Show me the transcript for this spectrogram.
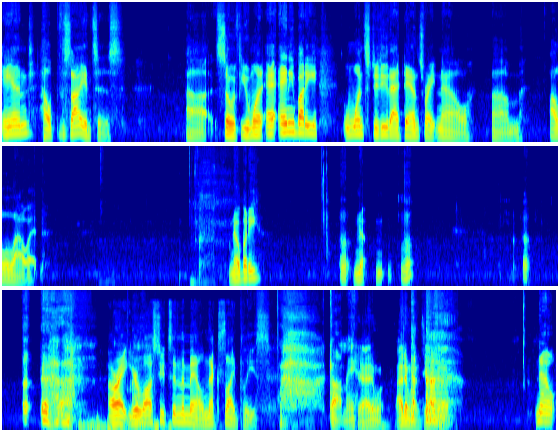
and help the sciences. Uh, so if you want a- anybody wants to do that dance right now, um, I'll allow it. Nobody. Uh, no. Uh, All right, your lawsuit's in the mail. Next slide, please. got me. Yeah, I didn't. I didn't want to do that. Now,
